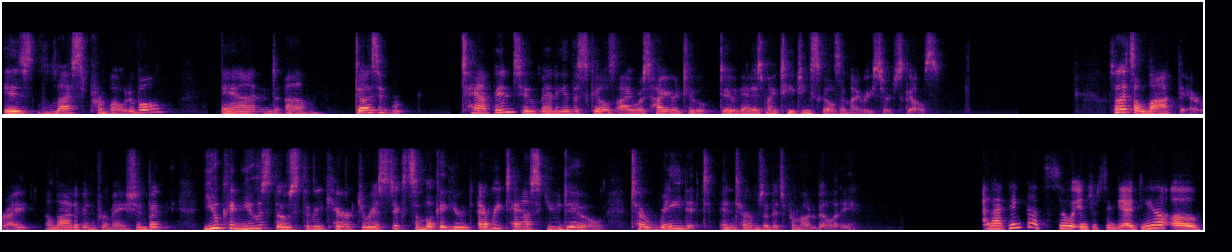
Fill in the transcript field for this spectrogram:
is less promotable and um, doesn't tap into many of the skills I was hired to do. That is my teaching skills and my research skills. So that's a lot there, right? A lot of information. But you can use those three characteristics to look at your every task you do to rate it in terms of its promotability. And I think that's so interesting. The idea of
